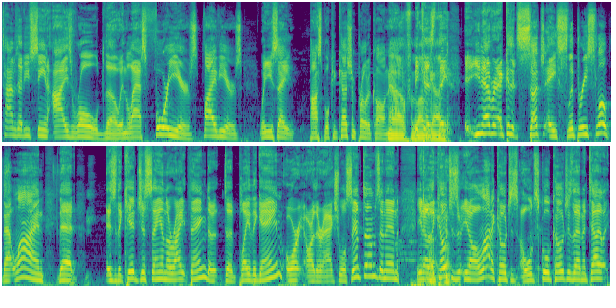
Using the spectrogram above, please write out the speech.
times have you seen eyes rolled though in the last four years, five years, when you say possible concussion protocol now? No, for the love of because they, you never because it's such a slippery slope that line that. Is the kid just saying the right thing to, to play the game, or are there actual symptoms? And then, you know, the oh, coaches, you know, a lot of coaches, old school coaches, that mentality, like,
